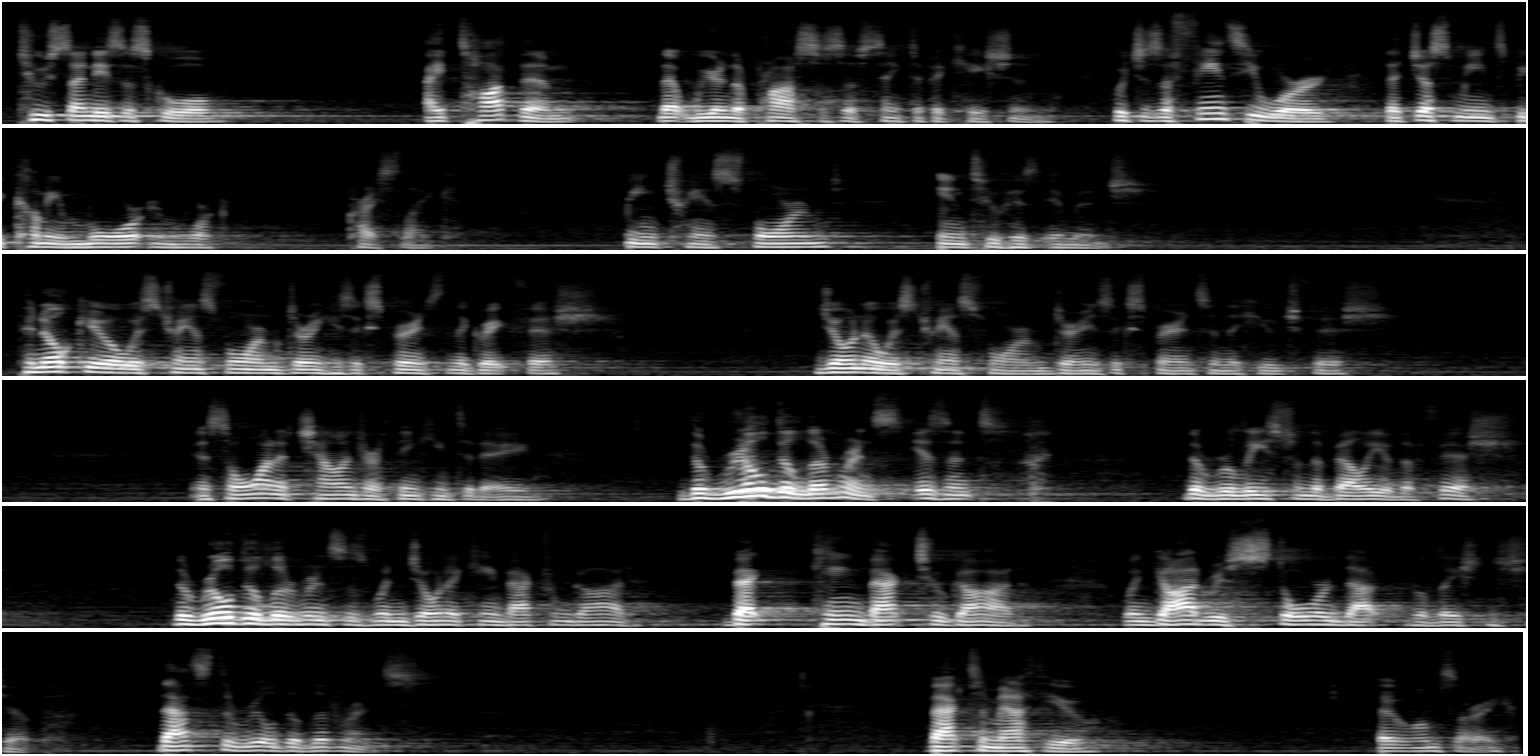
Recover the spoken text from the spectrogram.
Two Sundays of school, I taught them that we're in the process of sanctification, which is a fancy word that just means becoming more and more Christ like being transformed into his image. Pinocchio was transformed during his experience in the great fish. Jonah was transformed during his experience in the huge fish. And so I want to challenge our thinking today. The real deliverance isn't the release from the belly of the fish. The real deliverance is when Jonah came back from God, back, came back to God, when God restored that relationship. That's the real deliverance. Back to Matthew. Oh, I'm sorry.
